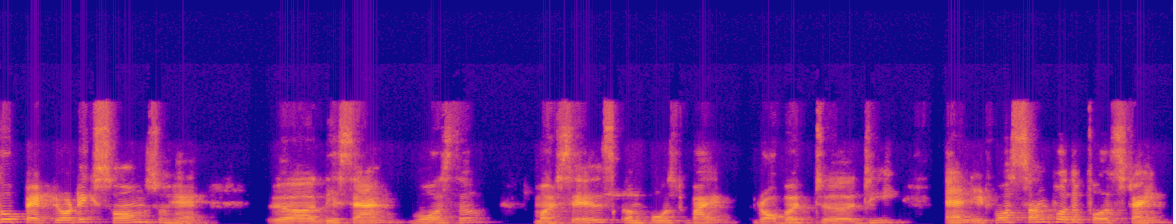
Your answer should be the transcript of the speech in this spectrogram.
तो पेट्रियोटिक सॉन्ग जो हैं they sang was the Marseillaise compose by Robert D and it was sung for the first time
